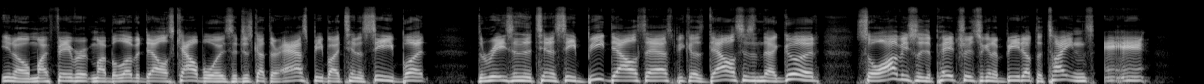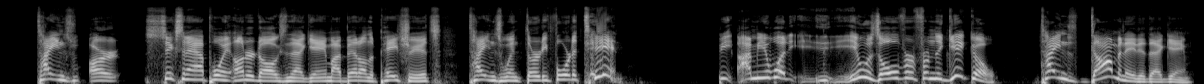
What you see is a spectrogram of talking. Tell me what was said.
you know my favorite, my beloved Dallas Cowboys had just got their ass beat by Tennessee, but the reason that Tennessee beat Dallas ass because Dallas isn't that good. So obviously the Patriots are going to beat up the Titans. Eh-eh. Titans are six and a half point underdogs in that game. I bet on the Patriots. Titans win thirty four to ten. I mean, what? It was over from the get go. Titans dominated that game.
